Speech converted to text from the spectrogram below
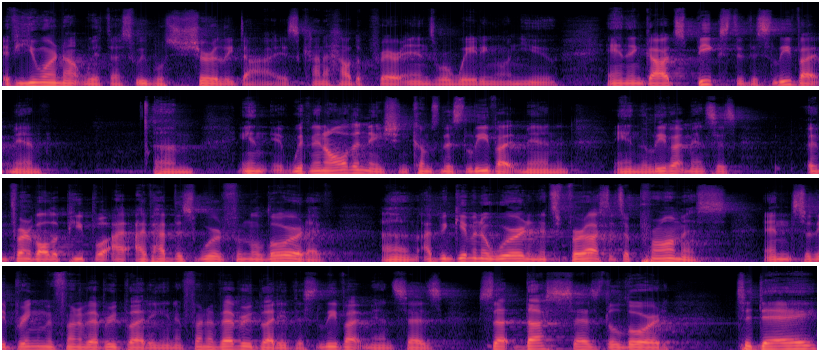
If you are not with us, we will surely die, is kind of how the prayer ends. We're waiting on you. And then God speaks to this Levite man. Um, in, within all the nation comes this Levite man, and the Levite man says, in front of all the people, I, I've had this word from the Lord. I've, um, I've been given a word, and it's for us. It's a promise. And so they bring him in front of everybody, and in front of everybody, this Levite man says, "Thus says the Lord, today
